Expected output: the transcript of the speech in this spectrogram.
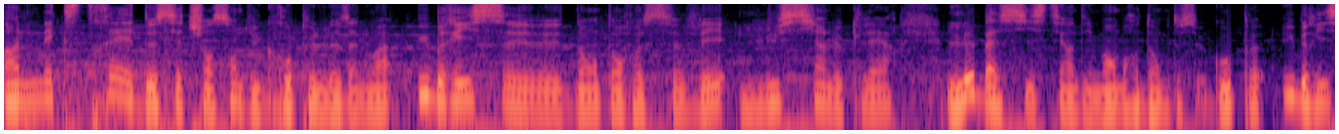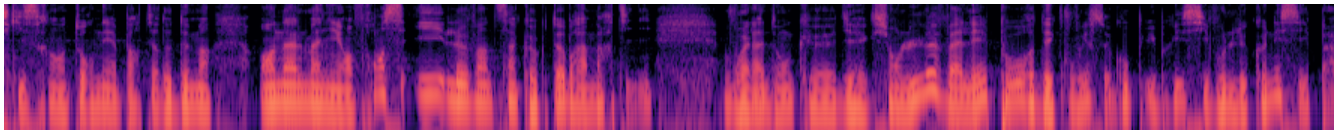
Un extrait de cette chanson du groupe lausannois Hubris, euh, dont on recevait Lucien Leclerc, le bassiste et un des membres donc de ce groupe Hubris, qui sera en tournée à partir de demain en Allemagne et en France et le 25 octobre à Martigny. Voilà donc euh, direction Le Valais pour découvrir ce groupe Hubris si vous ne le connaissez pas.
